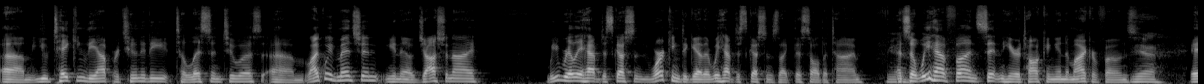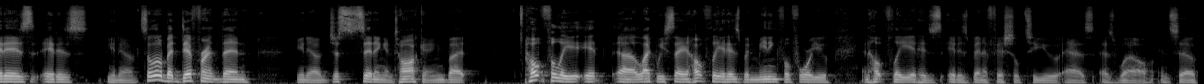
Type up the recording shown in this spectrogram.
um, you taking the opportunity to listen to us. Um, like we've mentioned, you know, Josh and I we really have discussions working together. We have discussions like this all the time, and so we have fun sitting here talking into microphones. Yeah. it is. It is. You know, it's a little bit different than you know just sitting and talking, but hopefully it, uh, like we say, hopefully it has been meaningful for you, and hopefully it has it is beneficial to you as as well. And so,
